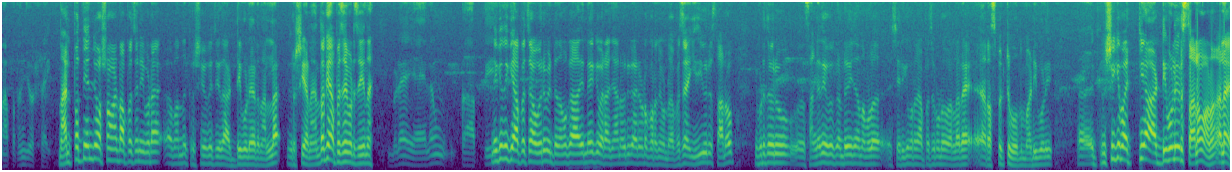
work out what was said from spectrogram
നാൽപ്പത്തഞ്ച് വർഷമായി. നാൽപ്പത്തിയഞ്ച് വർഷമായിട്ട് അപ്പച്ചൻ ഇവിടെ വന്ന് കൃഷിയൊക്കെ ചെയ്ത് അടിപൊളിയായിട്ട് നല്ല കൃഷിയാണ്. എന്തൊക്കെയാണ് അപ്പച്ചൻ ഇവിടെ ചെയ്യുന്നത്? നിൽക്കി നിൽക്കി അപ്പച്ച ഒരു മിനിറ്റ്. നമുക്ക് അതിലേക്ക് വരാം. ഞാൻ ഒരു കാര്യം കൂടെ പറഞ്ഞുകൊണ്ട് അപ്പച്ച ഈ ഒരു സ്ഥലവും ഇവിടുത്തെ ഒരു സംഗതിയൊക്കെ കണ്ടു കഴിഞ്ഞാൽ നമ്മൾ ശരിക്കും പറഞ്ഞാൽ അപ്പച്ചനോട് വളരെ റെസ്പെക്റ്റ് തോന്നും. അടിപൊളി കൃഷിക്ക് പറ്റിയ അടിപൊളി ഒരു സ്ഥലമാണ് അല്ലേ?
